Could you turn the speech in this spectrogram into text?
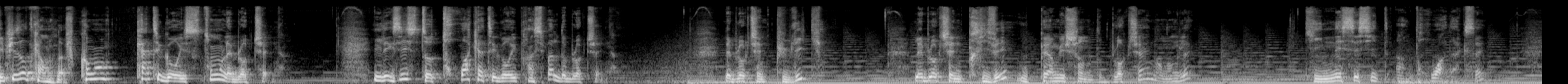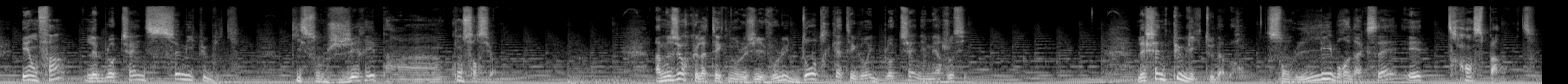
Épisode 49. Comment catégorise-t-on les blockchains? Il existe trois catégories principales de blockchains. Les blockchains publiques, les blockchains privées, ou permissioned blockchain en anglais, qui nécessitent un droit d'accès, et enfin les blockchains semi-publiques, qui sont gérées par un consortium. À mesure que la technologie évolue, d'autres catégories de blockchain émergent aussi. Les chaînes publiques tout d'abord sont libres d'accès et transparentes.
